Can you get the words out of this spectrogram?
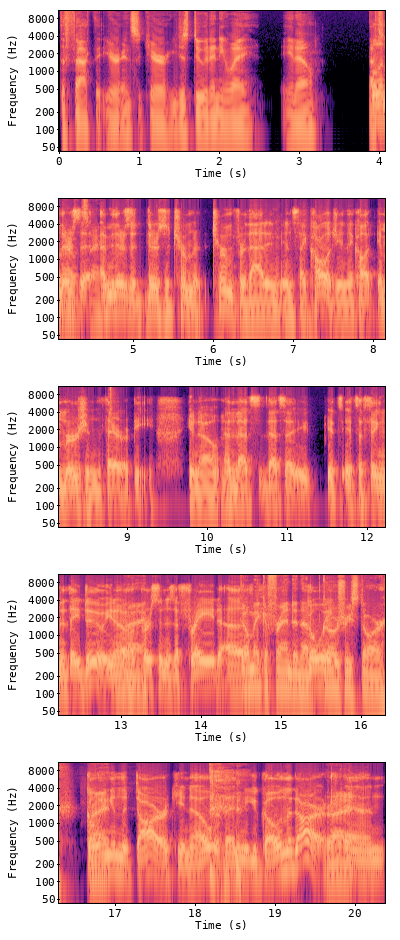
the fact that you're insecure. You just do it anyway, you know. That's well, and there's I a, I mean, there's a there's a term term for that in, in psychology, and they call it immersion therapy. You know, mm-hmm. and that's that's a it's it's a thing that they do. You know, right. a person is afraid of go make a friend in a going, grocery store going right. in the dark, you know, then you go in the dark right. and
